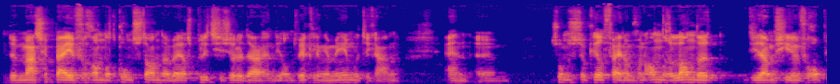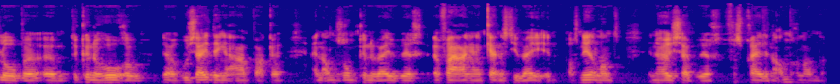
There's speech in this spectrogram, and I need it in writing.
De maatschappij verandert constant en wij als politie zullen daar in die ontwikkelingen mee moeten gaan. En um, soms is het ook heel fijn om van andere landen die daar misschien in voorop lopen, um, te kunnen horen ja, hoe zij dingen aanpakken. En andersom kunnen wij weer ervaringen en kennis die wij in, als Nederland in huis hebben, weer verspreiden naar andere landen.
